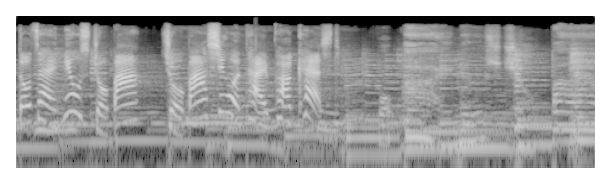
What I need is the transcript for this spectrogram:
都在 News 九八九八新闻台 Podcast。我爱 News 酒吧。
